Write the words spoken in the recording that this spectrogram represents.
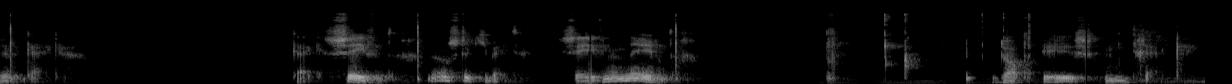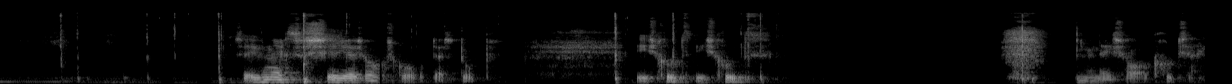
even kijken. Kijk, 70. Dat is een stukje beter. 97. Dat is niet gek. 97 is serieus hoge score op desktop. Die is goed, die is goed. En deze zal ook goed zijn.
